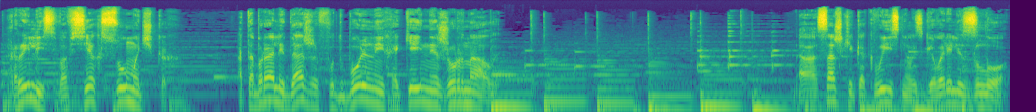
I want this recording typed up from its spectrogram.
Рылись во всех сумочках. Отобрали даже футбольные и хоккейные журналы. А Сашке, как выяснилось, говорили зло,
